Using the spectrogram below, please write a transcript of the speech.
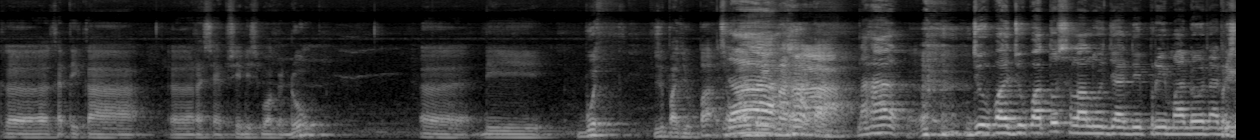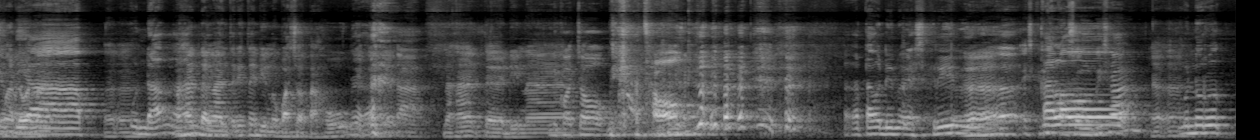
ke ketika eh, resepsi di sebuah gedung eh, di booth jupa-jupa sok Ya. antri nah apa? Nah, jupa-jupa tuh selalu jadi primadona di Primadona. setiap Heeh. undangan. Nah, dengan cerita di baso tahu gitu. Nah, Nah, teu dina dikocok dikacok. Atau di nu es krim. Eh, es krim Kalau bisa menurut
